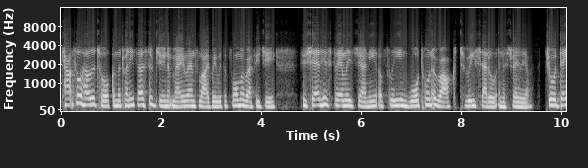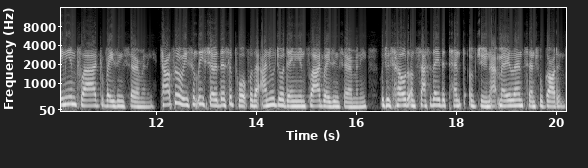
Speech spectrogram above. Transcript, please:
Council held a talk on the 21st of June at Merrylands Library with a former refugee who shared his family's journey of fleeing war-torn Iraq to resettle in Australia. Jordanian flag raising ceremony. Council recently showed their support for the annual Jordanian flag raising ceremony, which was held on Saturday, the 10th of June at Merrylands Central Gardens.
